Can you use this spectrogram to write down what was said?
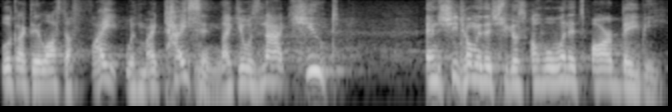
look like they lost a fight with Mike Tyson. Like it was not cute. And she told me this, she goes, oh, well, when it's our baby,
